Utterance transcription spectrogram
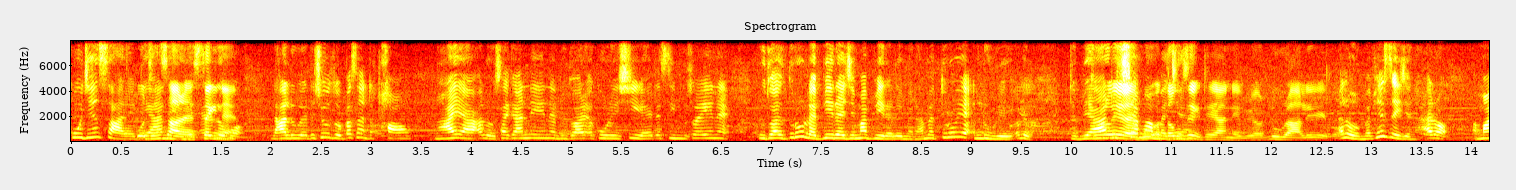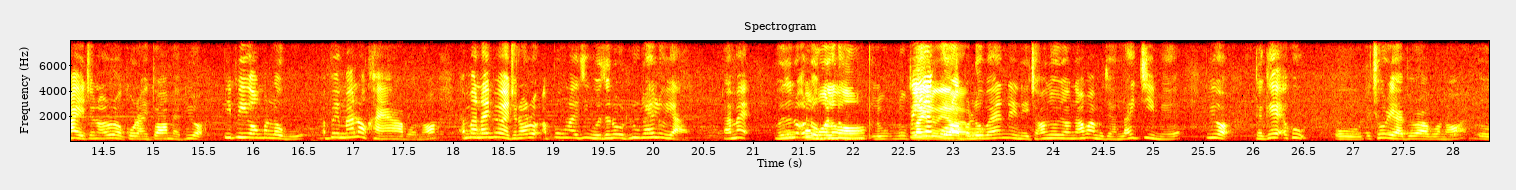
ကိုချင်းစာတဲ့ကိုချင်းစာတဲ့စိတ်နဲ့လာလူတယ်တချို့ဆိုပတ်စံ1000 900အဲ့လိုစိုက်ကားနင်းနဲ့လူသွားတဲ့အကိုတွေရှိတယ်တစီမဆွဲရင်းနဲ့လူသွားသူတို့လည်းပြေတယ်ချင်းမှပြေတယ်လိမ့်မယ်ဒါပေမဲ့သူတို့ရဲ့အလူတွေကိုအဲ့လို တပြားတစ်ချက်မှမအကျသုံးန်စိတ်ထဲကနေပြီးတော့လှူတာလေးတွေပေါ့အဲ့လိုမဖြစ်စေချင်တာအဲ့တော့အမကြီးကျွန်တော်တို့တော့ကိုယ်တိုင်သွားမယ်ပြီးတော့ပီပီအောင်မလုပ်ဘူးအပင်မန်းတော့ခံရတာပေါ့နော်အမှန်တိုင်းပြောရင်ကျွန်တော်တို့အပုံလိုက်ကြီးငွေစင်းတို့လှူလိုက်လို့ရတယ်ဒါပေမဲ့ငွေစင်းတို့အဲ့လိုမလှူလူလူတပလိုက်ရက်လို့ကိုရတော့ဘလို့ပဲနေနေချောင်းချောင်းချောင်းငါးပါမကြံလိုက်ကြည့်မယ်ပြီးတော့တကယ်အခုဟိုတချို့တွေကပြောတာပေါ့နော်ဟို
